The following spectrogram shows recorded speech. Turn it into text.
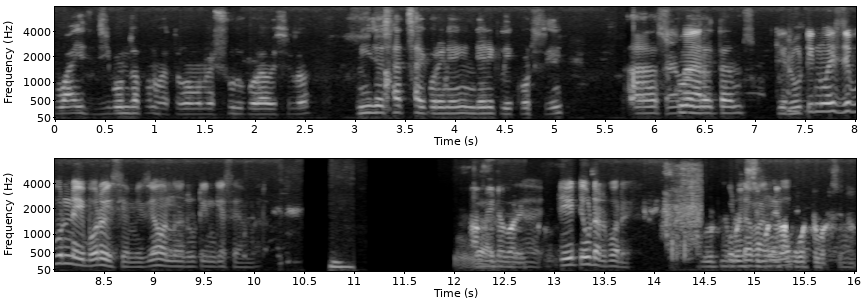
ওয়াইজ জীবনযাপন হয়তো মনে হয় শুরু করা হয়েছিল। নিজে স্বেচ্ছায় করি নাই ইনডাইরেক্টলি করছি। স্কুলে আমার- যাইতাম কি রুটিন ওয়াইজ জীবন নেই বড় হয়েছি আমি যেমন রুটিন গেছে আমার। আমি এটা পারি ওঠার পরে। রুটিন ওয়াইজ জীবনে করতে পারছি না।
